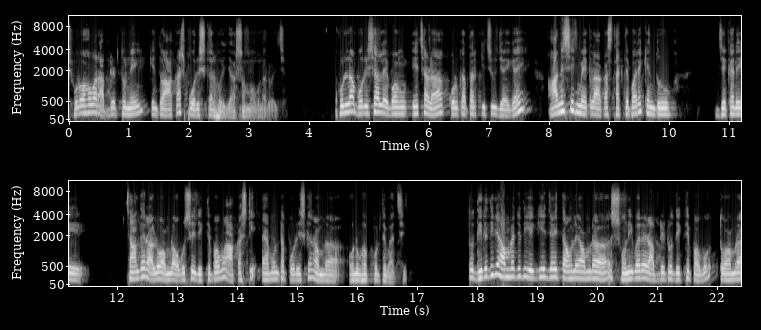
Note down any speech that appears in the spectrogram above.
ঝোড়ো হওয়ার আপডেট তো নেই, কিন্তু আকাশ পরিষ্কার হয়ে যাওয়ার সম্ভাবনা রয়েছে। খুলনা, বরিশাল এবং এছাড়া কলকাতার কিছু জায়গায় আনিসিক মেঘলা আকাশ থাকতে পারে, কিন্তু যেখানে চাঁদের আলো আমরা অবশ্যই দেখতে পাবো, আকাশটি এমনটা পরিষ্কার আমরা অনুভব করতে পারছি। তো ধীরে ধীরে আমরা যদি এগিয়ে যাই, তাহলে আমরা শনিবারের আপডেটও দেখতে পাবো। তো আমরা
